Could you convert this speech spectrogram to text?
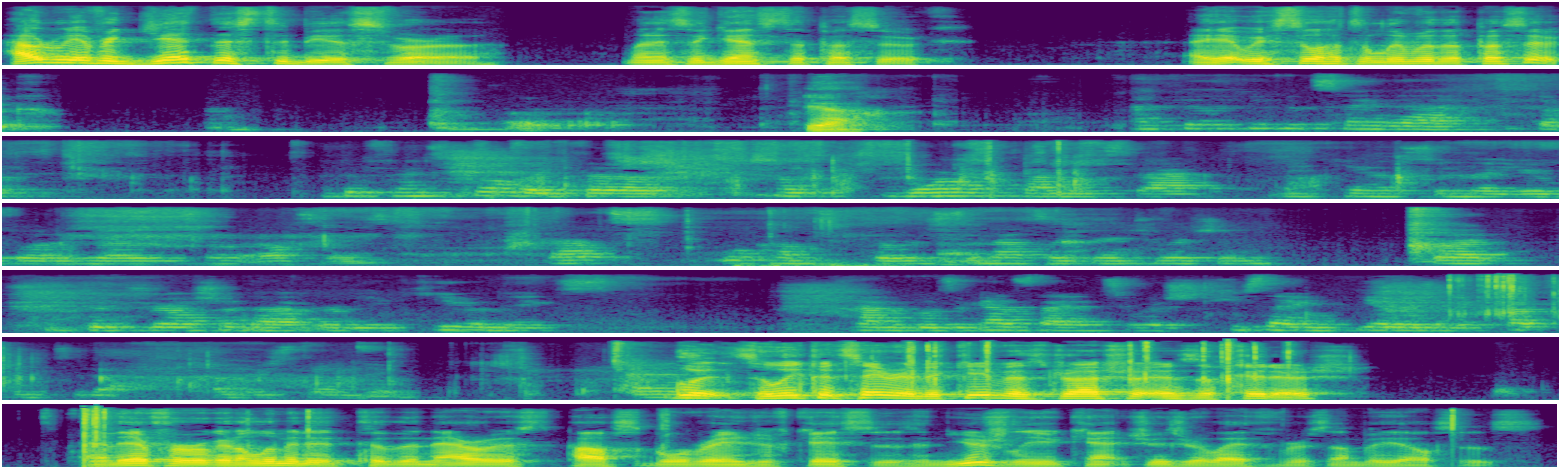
How do we ever get this to be a svara when it's against the pasuk, and yet we still have to live with the pasuk? Yeah. I feel like you could say that the, the principle, like the, the moral premise that you can't assume that your blood is better than someone else's, that's what comes first, and that's like your intuition. But the drasha that Rabbi Akiva makes kind of goes against that intuition. He's saying, yeah, there's an exception to that understanding. And Good. So we could say Rabbi Akiva's drasha is a chiddush, and therefore we're going to limit it to the narrowest possible range of cases. And usually you can't choose your life over somebody else's.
